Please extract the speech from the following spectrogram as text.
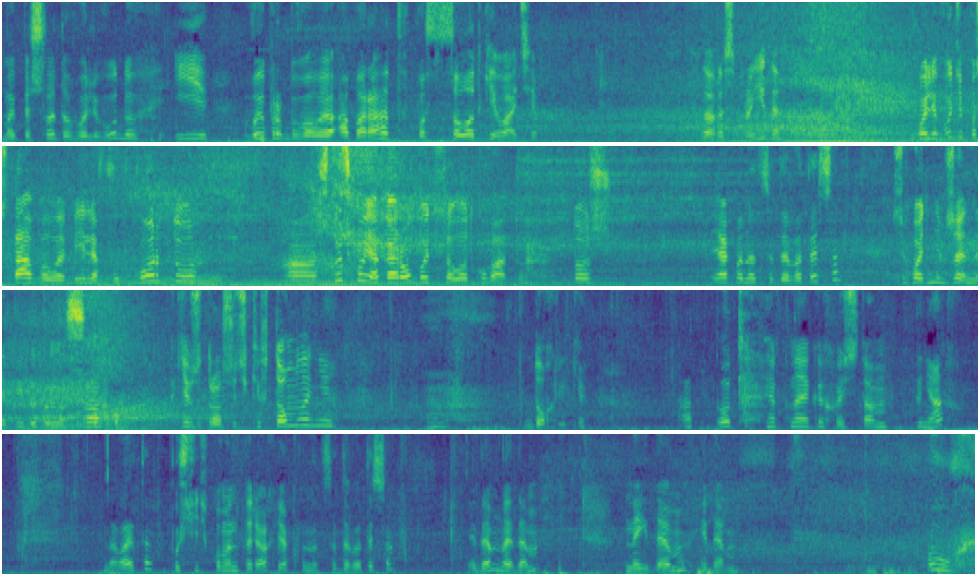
ми пішли до Голлівуду і випробували апарат по солодкій ваті? Зараз проїде. Голлівуді поставили біля фудкорту штучку, яка робить солодку вату. Тож, як ви на це дивитеся? Сьогодні вже не піду, тому що такі вже трошечки втомлені. Дохліки. А от як на якихось там днях, давайте пишіть в коментарях, як ви на це дивитеся. Ідемо, не йдемо. Не йдемо, йдемо. Ух.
